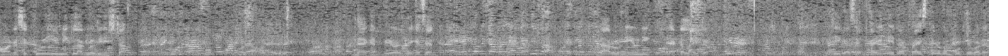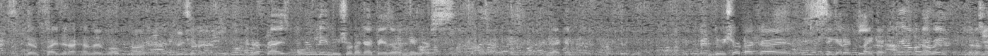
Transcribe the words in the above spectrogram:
আমার কাছে খুবই ইউনিক লাগল জিনিসটা। দেখেন ভিউয়ার দেখেছেন? দারুণ ইউনিক একটা লাইটার ঠিক আছে ভাই এটার প্রাইস কীরকম পড়তে পারে? এটার প্রাইস রাখা যাবে আপনার দুইশো টাকা। এটার প্রাইস অনলি দুশো টাকায় পেয়ে যাবেন ভিউয়ার্স দেখেন। দুইশো টাকায় সিগারেট লাইটার না এটা না।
